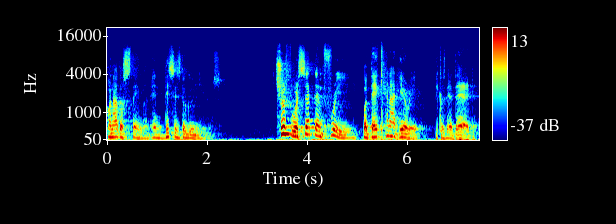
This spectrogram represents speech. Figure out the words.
another statement, and this is the good news. Truth will set them free, but they cannot hear it because they're dead.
